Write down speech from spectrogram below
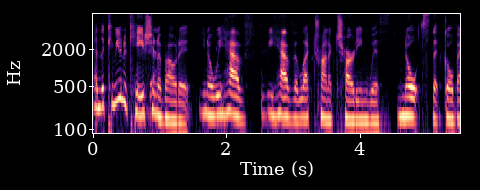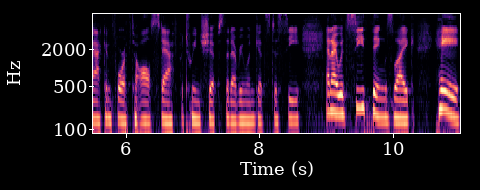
And the communication yeah. about it you know we have we have electronic charting with notes that go back and forth to all staff between shifts that everyone gets to see. And i would see things like hey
